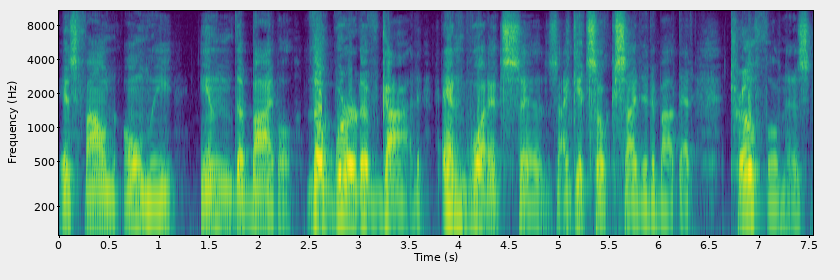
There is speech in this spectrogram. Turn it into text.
is found only in the Bible, the Word of God, and what it says. I get so excited about that. Truthfulness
